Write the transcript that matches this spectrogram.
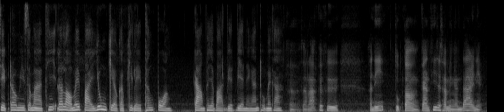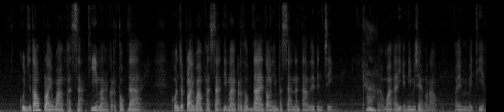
จิตเรามีสมาธิแล้วเราไม่ไปยุ่งเกี่ยวกับกิเลสทั้งปวง การพยาบาทเบียดเบียนอย่างนั้นถูกไหมคะอ่าสาระก็คือ อันนี้ถูกต้องการที่จะทำอย่างนั้นได้เนี่ย คุณจะต้องปล่อยวางภาษาที่มากระทบได้ คนจะปล่อยวางภาษาที่มากระทบได้ ต้องเห็นภาษานั้นตามที่เป็นจริงค่ะอ่าว่าไอ้อันนี้ไม่ใช่ของเราไอ้มันไม่เที่ยง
